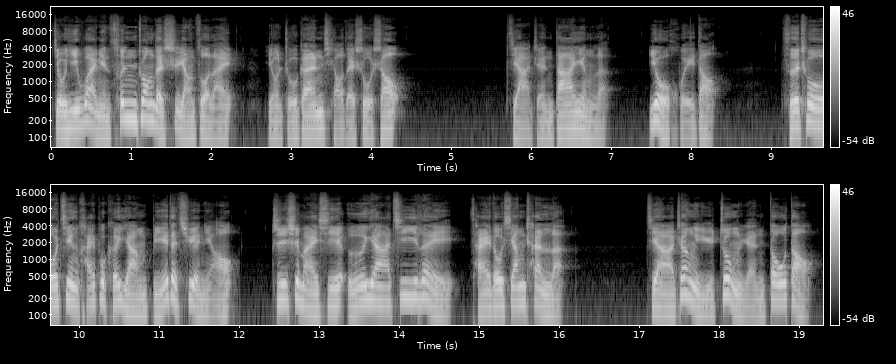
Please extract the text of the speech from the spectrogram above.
就依外面村庄的式样做来，用竹竿挑在树梢。”贾珍答应了，又回道：“此处竟还不可养别的雀鸟，只是买些鹅鸭鸡类，才都相称了。”贾政与众人都道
